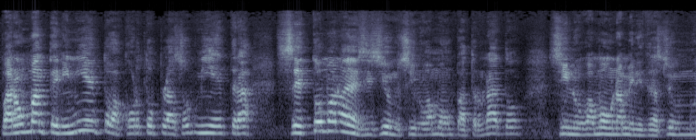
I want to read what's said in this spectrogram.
para un mantenimiento a corto plazo mientras se toma una decisión si nos vamos a un patronato, si nos vamos a una administración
